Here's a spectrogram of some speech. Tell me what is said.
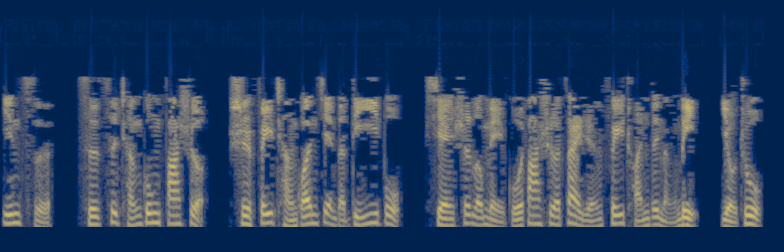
因此，此次成功发射是非常关键的第一步，显示了美国发射载人飞船的能力，有助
